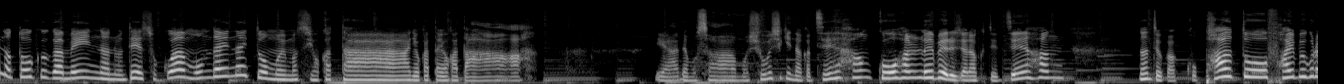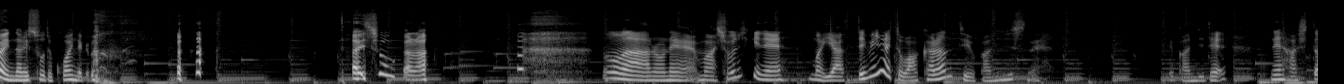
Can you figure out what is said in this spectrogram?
人のトークがメインなので、そこは問題ないと思います。よかったよかったよかったいや、でもさ、もう正直なんか前半後半レベルじゃなくて、前半なんていうか、こう、パート5ぐらいになりそうで怖いんだけど。大丈夫かな？まあ、あのね、まあ正直ね、まあやってみないとわからんっていう感じですね。って感じで、ね、明日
